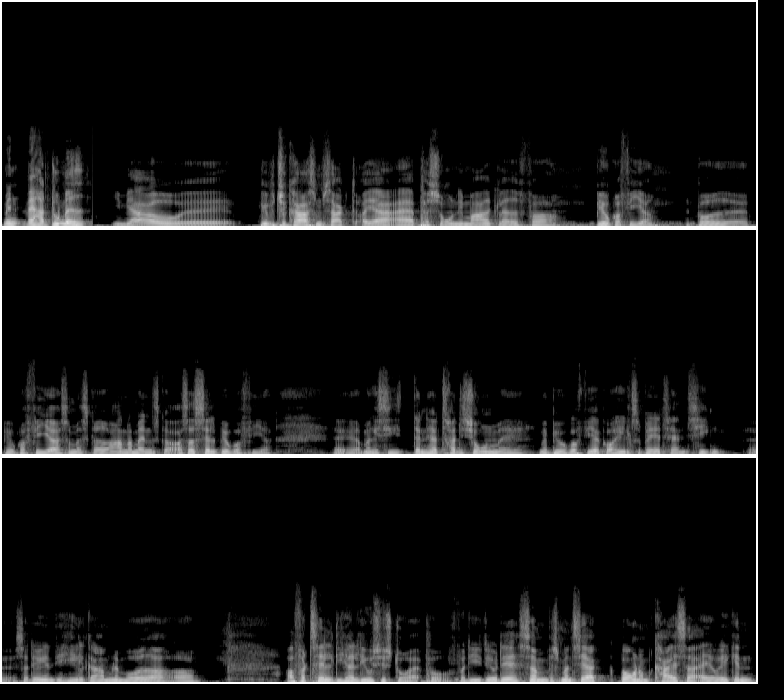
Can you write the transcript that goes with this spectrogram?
Men hvad har du med? Jamen, jeg er jo øh, bibliotekar, som sagt, og jeg er personligt meget glad for biografier. Både øh, biografier, som er skrevet af andre mennesker, og så selvbiografier. Øh, og man kan sige, at den her tradition med, med biografier går helt tilbage til antikken. Øh, så det er en af de helt gamle måder at, at fortælle de her livshistorier på. Fordi det er jo det, som hvis man ser bogen om kejser, er jo ikke en,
